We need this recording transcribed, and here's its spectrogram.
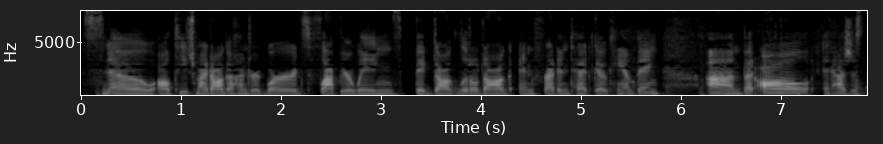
Snow, I'll Teach My Dog a Hundred Words, Flap Your Wings, Big Dog, Little Dog, and Fred and Ted Go Camping. Um, but all, it has just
